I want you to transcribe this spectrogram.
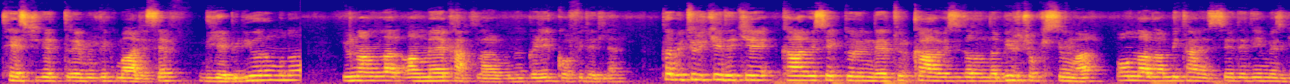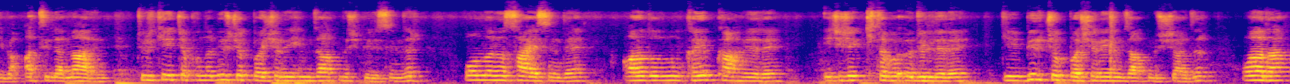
tescil ettirebildik maalesef diyebiliyorum buna. Yunanlılar almaya kalktılar bunu. Greek coffee dediler. Tabii Türkiye'deki kahve sektöründe, Türk kahvesi dalında birçok isim var. Onlardan bir tanesi dediğimiz gibi Atilla Narin. Türkiye çapında birçok başarıyı imza atmış bir isimdir. Onların sayesinde Anadolu'nun kayıp kahveleri, içecek kitabı ödülleri gibi birçok başarıya imza atmışlardır. Ona da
